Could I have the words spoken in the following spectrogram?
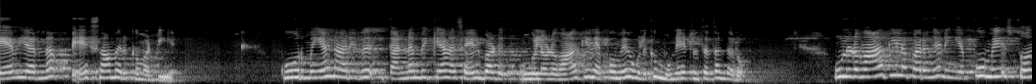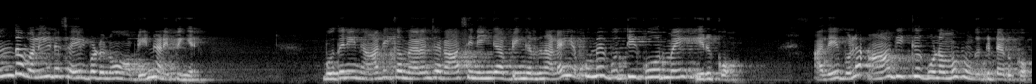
தேவையாக இருந்தால் பேசாமல் இருக்க மாட்டீங்க. கூர்மையான அறிவு தன்னம்பிக்கையான செயல்பாடு உங்களோட வாழ்க்கையில் எப்போவுமே உங்களுக்கு முன்னேற்றத்தை தான் தரும். உங்களோட வாழ்க்கையில் பாருங்கள் நீங்கள் எப்போவுமே சொந்த வழியில் செயல்படணும் அப்படின்னு நினைப்பீங்க. புதனின் ஆதிக்கம் நிறைஞ்ச ராசி நீங்கள் அப்படிங்கிறதுனால எப்போவுமே புத்தி கூர்மை இருக்கும். அதே போல் ஆதிக்க குணமும் உங்ககிட்ட இருக்கும்.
